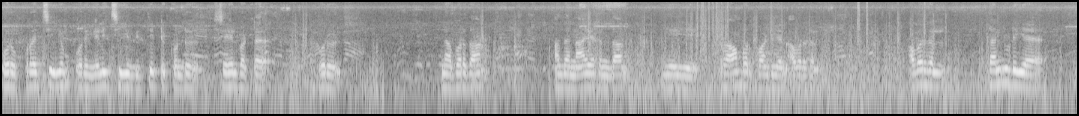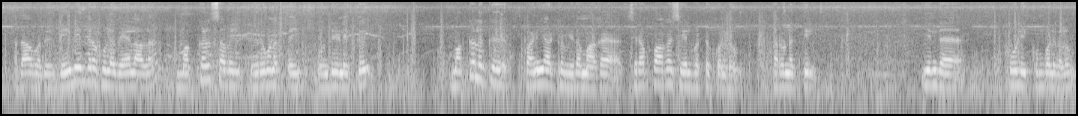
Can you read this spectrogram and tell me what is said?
ஒரு புரட்சியும் ஒரு எழுச்சியும் வித்திட்டு கொண்டு செயல்பட்ட ஒரு நபர்தான் அந்த நாயகன்தான் ஏ. ஏ. ராமர் பாண்டியன் அவர்கள். அவர்கள் தன்னுடைய அதாவது தெய்வேந்திரகுல வேளாளர் மக்கள் சபை நிறுவனத்தை ஒன்றிணைத்து மக்களுக்கு பணியாற்றும் விதமாக சிறப்பாக செயல்பட்டு கொண்டும் தருணத்தில் இந்த கூலி கும்பல்களும்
